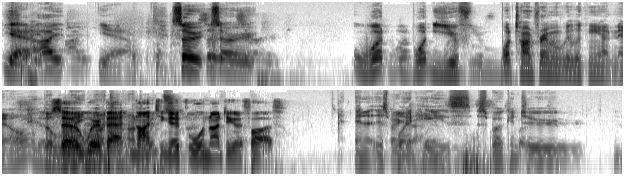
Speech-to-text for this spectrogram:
Yeah, I yeah. So so what what year what time frame are we looking at now? The So we're about 1904, 1905. And at this point, Okay. he's spoken to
